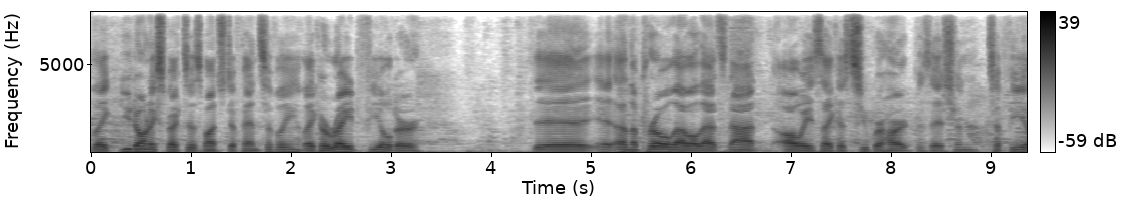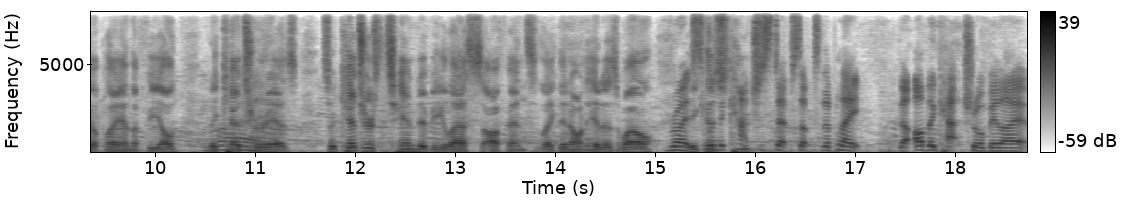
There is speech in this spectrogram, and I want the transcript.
like you don't expect as much defensively. Like a right fielder, the, on the pro level, that's not always like a super hard position to feel play in the field. The catcher is. So catchers tend to be less offensive. Like they don't hit as well. Right. So when the because you- catcher steps up to the plate, the other catcher will be like,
